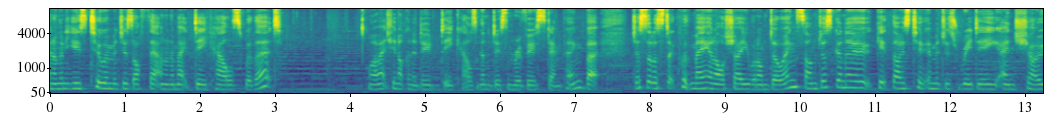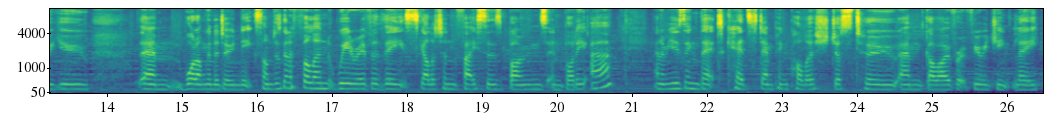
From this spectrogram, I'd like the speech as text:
And I'm going to use two images off that. I'm going to make decals with it. Well, I'm actually not going to do decals, I'm going to do some reverse stamping, but just sort of stick with me and I'll show you what I'm doing. So I'm just going to get those two images ready and show you um, what I'm going to do next. So I'm just going to fill in wherever the skeleton faces, bones and body are. And I'm using that KADS stamping polish just to um, go over it very gently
